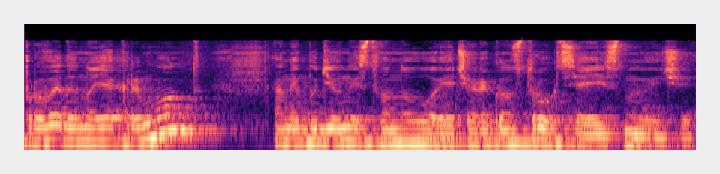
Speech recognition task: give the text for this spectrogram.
проведено як ремонт, а не будівництво нової чи реконструкція існуючої?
